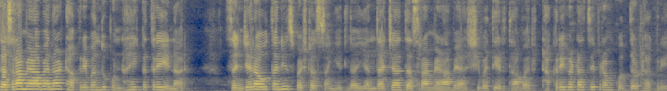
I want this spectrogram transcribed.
दसरा मेळाव्याला ठाकरे बंधू पुन्हा एकत्र येणार? संजय राऊतांनी स्पष्टच सांगितलं यंदाच्या दसरा मेळाव्यात शिवतीर्थावर ठाकरे गटाचे प्रमुख उद्धव ठाकरे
